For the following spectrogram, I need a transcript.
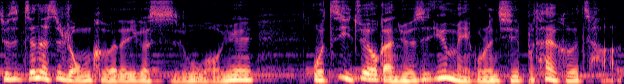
就是真的是融合的一个食物哦，因为我自己最有感觉是，因为美国人其实不太喝茶的，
